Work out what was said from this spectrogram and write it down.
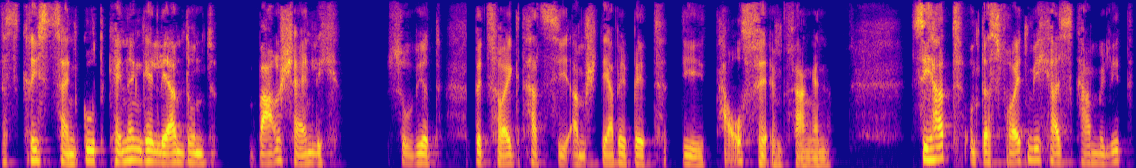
das Christsein gut kennengelernt und wahrscheinlich, so wird bezeugt, hat sie am Sterbebett die Taufe empfangen. Sie hat, und das freut mich als Karmelit,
